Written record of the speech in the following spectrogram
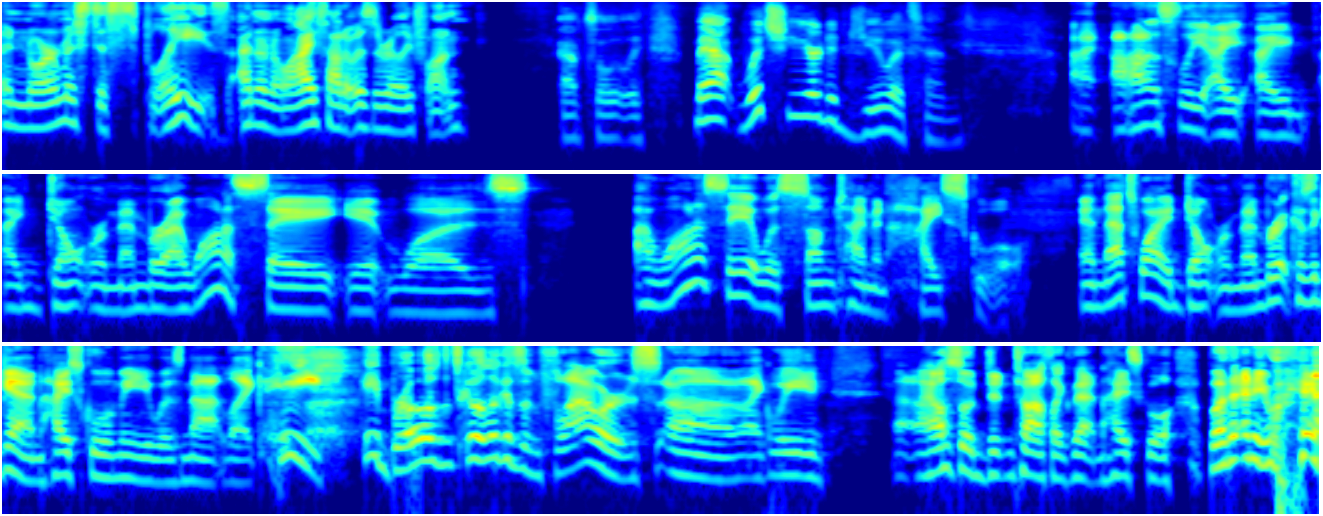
enormous displays. I don't know. I thought it was really fun. Absolutely. Matt, which year did you attend? I honestly I I I don't remember. I want to say it was I want to say it was sometime in high school. And that's why I don't remember it cuz again, high school me was not like, "Hey, hey bros, let's go look at some flowers." Uh like we I also didn't talk like that in high school. But anyway,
